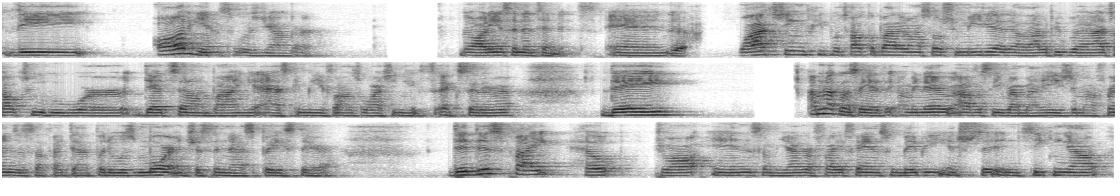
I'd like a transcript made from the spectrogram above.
the audience was younger, the audience in attendance, and yeah watching people talk about it on social media, a lot of people that I talked to who were dead set on buying it, asking me if I was watching it, etc. They, I'm not gonna say it. I mean, they're obviously around my age and my friends and stuff like that, but it was more interest in that space there. Did this fight help draw in some younger fight fans who may be interested in seeking out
